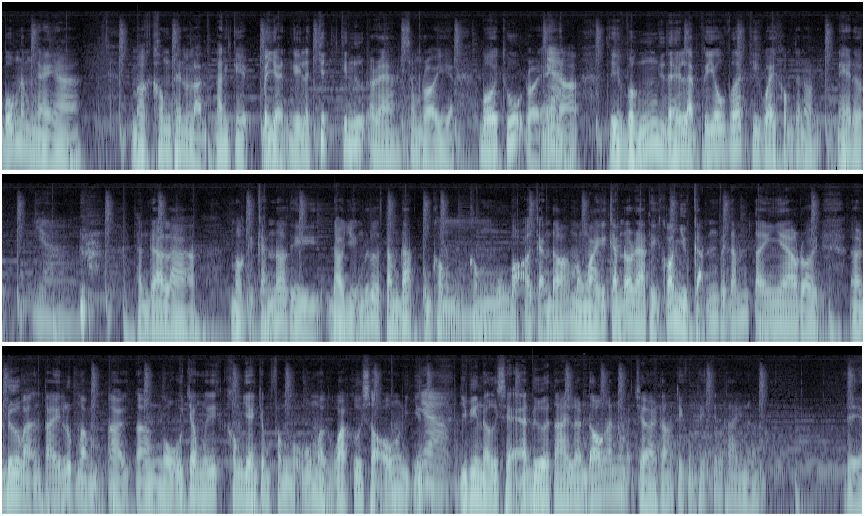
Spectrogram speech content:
4 năm ngày à mà không thể nào lành, lành kịp. Bây giờ nghĩ là chích cái nước đó ra xong rồi bôi thuốc rồi ấy Dạ. nọ thì vẫn để làm cái dấu vết khi quay không thể nào né được. Dạ. Thành ra là mà cái cảnh đó thì đạo diễn rất là tâm đắc cũng không Ừ. không muốn bỏ cái cảnh đó. Mà ngoài cái cảnh đó ra thì có nhiều cảnh phải nắm tay nhau rồi à, đưa bàn tay lúc mà à, à, ngủ trong cái không gian trong phòng ngủ mà qua cửa sổ. Những dạ. diễn viên nữ sẽ đưa tay lên đón ánh mặt trời đó thì cũng thấy cánh tay nữa. Thì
